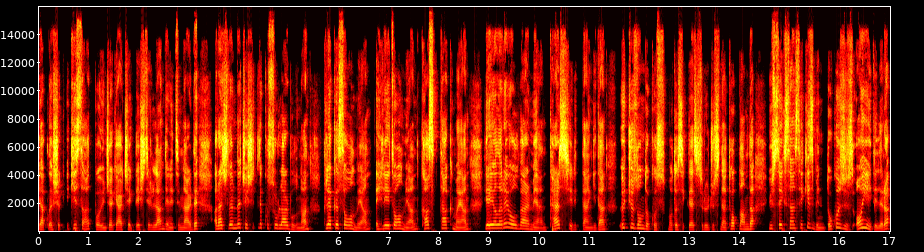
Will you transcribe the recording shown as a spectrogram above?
Yaklaşık 2 saat boyunca gerçekleştirilen denetimlerde araçlarında çeşitli kusurlar bulunan, plakası olmayan, ehliyeti olmayan, kask takmayan, yayalara yol vermeyen, ters şeritten giden 319 motosiklet sürücüsüne toplamda 188.917 lira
